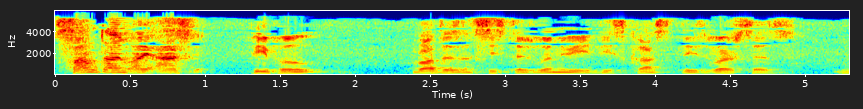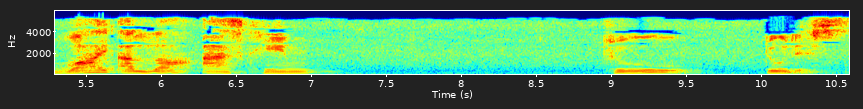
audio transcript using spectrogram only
Sometimes I ask people, brothers and sisters, when we discuss these verses, why Allah asked him to do this?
